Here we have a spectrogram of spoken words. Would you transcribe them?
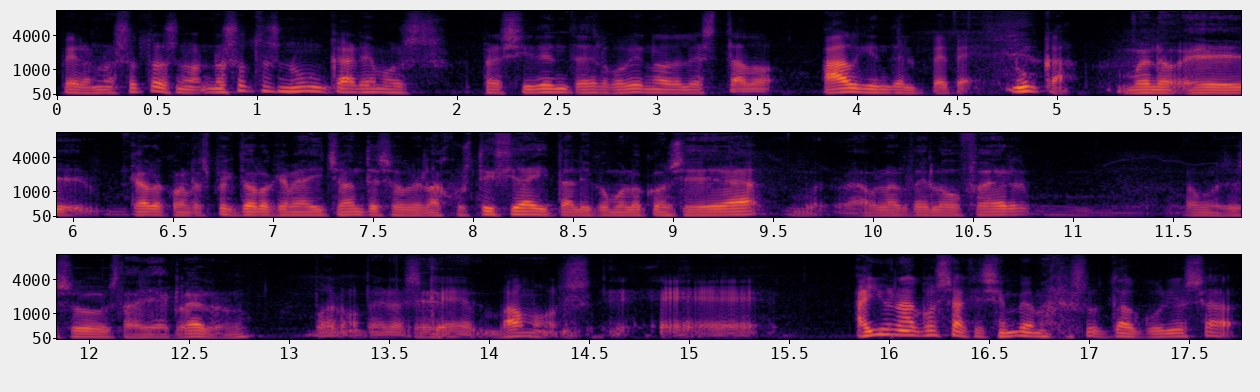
pero nosotros no. Nosotros nunca haremos presidente del gobierno del Estado a alguien del PP, nunca. Bueno, eh, claro, con respecto a lo que me ha dicho antes sobre la justicia y tal y como lo considera, hablar de lofer, vamos, eso estaría claro, ¿no? Bueno, pero es que, eh, vamos, eh, hay una cosa que siempre me ha resultado curiosa,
